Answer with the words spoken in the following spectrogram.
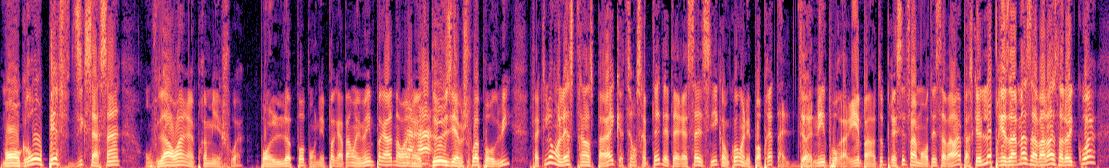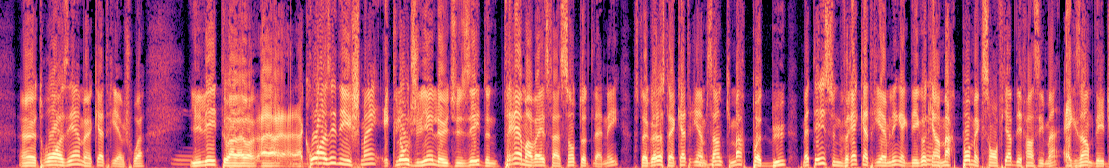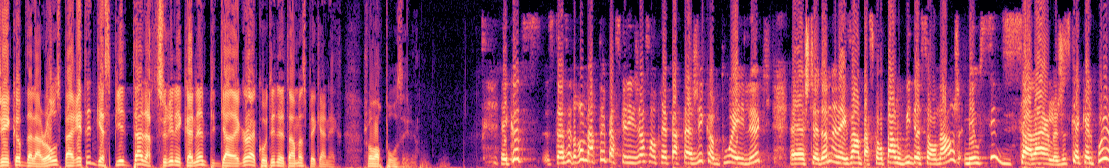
Mon gros pif dit que ça sent on voulait avoir un premier choix on l'a pas, on n'est pas capable, on n'est même pas capable d'avoir un ah. deuxième choix pour lui. Fait que là, on laisse transparaître que on serait peut-être intéressé à le signer, comme quoi on n'est pas prêt à le donner pour rien pendant tout, pour essayer de faire monter sa valeur. Parce que là, présentement, sa valeur, ça doit être quoi? Un troisième, un quatrième choix. Mm. Il est à, la croisée des chemins et Claude Julien l'a utilisé d'une très mauvaise façon toute l'année. Ce gars-là, c'est un quatrième mm-hmm. centre qui marque pas de but. Mettez-le sur une vraie quatrième ligne avec des gars qui en marquent pas, mais qui sont fiables défensivement. Exemple, des Jacob de la Rose. Puis arrêtez de gaspiller le temps d'Arthurie Lekonen puis de Gallagher à côté de Thomas Plekanec. Je vais me reposer, là. Écoute, c'est assez drôle, Martin, parce que les gens sont très partagés, comme toi et Luc. Euh, je te donne un exemple, parce qu'on parle, oui, de son âge, mais aussi du salaire. Jusqu'à quel point,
